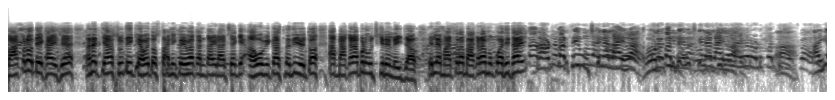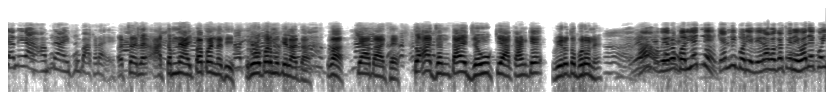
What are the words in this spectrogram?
બાકડો દેખાય છે અને ત્યાં સુધી કહેવાય હવે તો સ્થાનિકો એવા કંટાળ્યા છે કે આવો વિકાસ નથી જોઈતો. આ બાકડા પણ ઉચકીને લઈ જાઓ. એટલે માત્ર બાકડા મૂકવાથી થાય? રોડ પરથી ઉચકીને લાવ્યા. રોડ પરથી ઉચકીને લાવ્યા. હા. અહીંયા નહીં અમને આપ્યું બાકડાએ અચ્છા એટલે આ તમને આપ્યા પણ નથી. રોડ પર મૂકેલા હતા. વાહ ક્યાં બાત છે. તો આ જનતાએ જવું ક્યાં? કારણ કે વેરો તો ભરો ને. હા વેરો ભરીએ જ ને. કેમ નહીં ભરીએ? વેરા વગર તો રહેવા દે કોઈ.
